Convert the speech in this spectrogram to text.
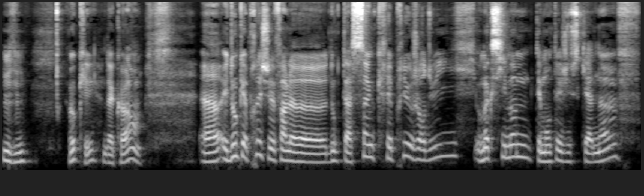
Mmh ok, d'accord. Euh, et donc après, enfin le, donc tu as 5 crêperies aujourd'hui. Au maximum, tu es monté jusqu'à 9.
